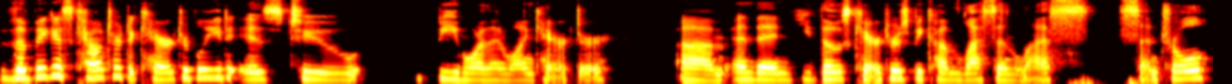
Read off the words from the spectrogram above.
the biggest counter to character bleed is to be more than one character. Um and then you, those characters become less and less central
